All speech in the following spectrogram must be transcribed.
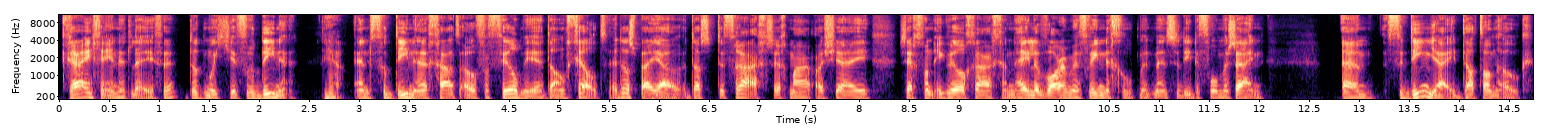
krijgen in het leven, dat moet je verdienen. Ja. En verdienen gaat over veel meer dan geld. Dat is bij jou, dat is de vraag, zeg maar. Als jij zegt van ik wil graag een hele warme vriendengroep met mensen die er voor me zijn. Ehm, verdien jij dat dan ook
